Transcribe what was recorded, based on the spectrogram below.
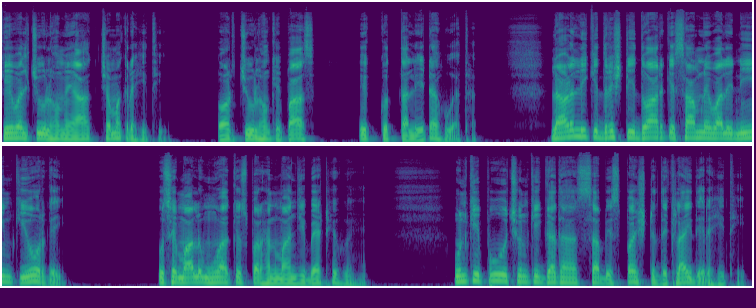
केवल चूल्हों में आग चमक रही थी और चूल्हों के पास एक कुत्ता लेटा हुआ था। लाड़ली की दृष्टि द्वार के सामने वाले नीम की ओर गई। उसे मालूम हुआ कि उस पर हनुमान जी बैठे हुए हैं। उनकी पूछ, उनकी गधा सब स्पष्ट दिखलाई दे रही थी।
